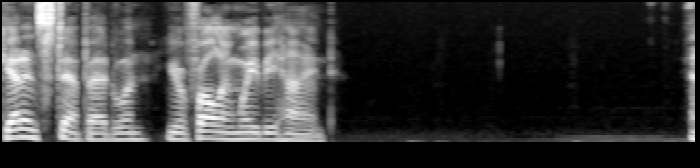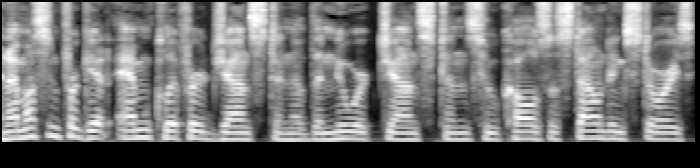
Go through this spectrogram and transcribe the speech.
Get in step, Edwin. You're falling way behind. And I mustn't forget M. Clifford Johnston of the Newark Johnstons, who calls Astounding Stories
